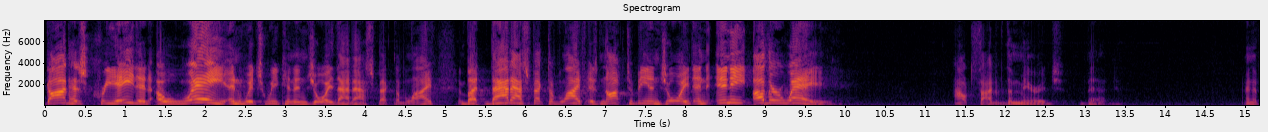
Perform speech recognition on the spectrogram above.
God has created a way in which we can enjoy that aspect of life, but that aspect of life is not to be enjoyed in any other way outside of the marriage bed. And if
